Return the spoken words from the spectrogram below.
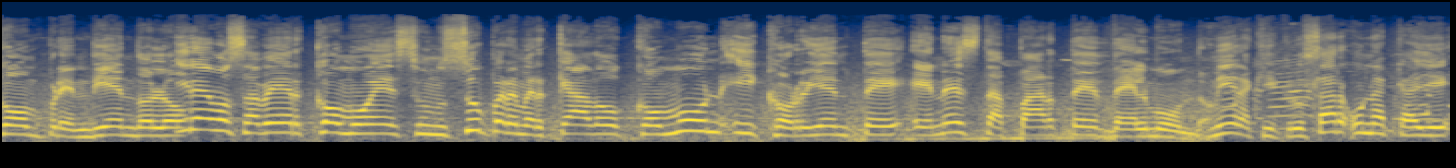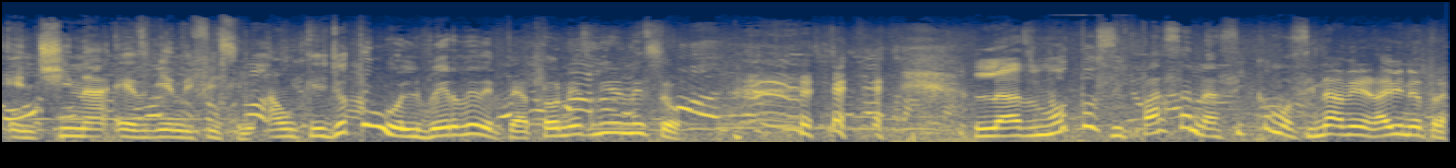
comprendiéndolo, iremos a ver cómo es un supermercado común y corriente en esta parte del mundo. Miren aquí, cruzar una calle en China es bien difícil, aunque yo tengo el verde de peatones, miren eso. Las motos se pasan así como si nada, miren, ahí viene otra.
